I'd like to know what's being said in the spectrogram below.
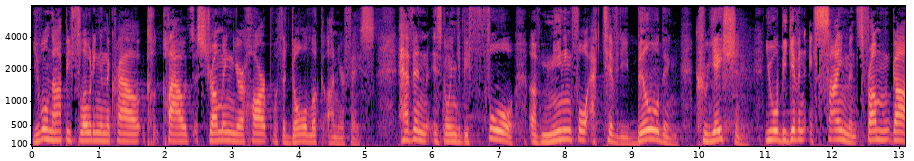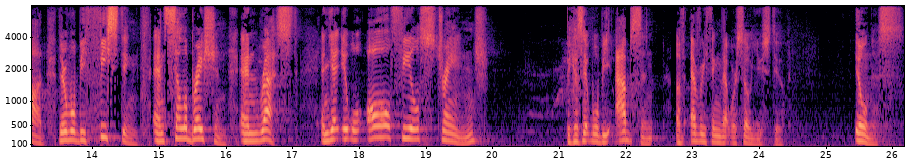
You will not be floating in the crowd, cl- clouds, strumming your harp with a dull look on your face. Heaven is going to be full of meaningful activity, building, creation, you will be given assignments from God. There will be feasting and celebration and rest. And yet it will all feel strange because it will be absent of everything that we're so used to illness,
